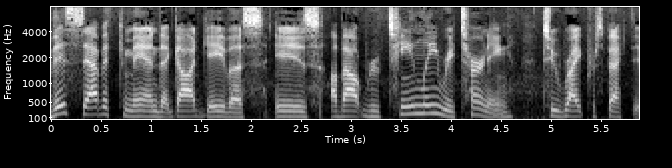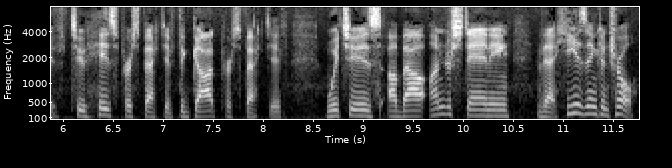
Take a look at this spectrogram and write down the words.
This Sabbath command that God gave us is about routinely returning to right perspective, to His perspective, the God perspective, which is about understanding that He is in control,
